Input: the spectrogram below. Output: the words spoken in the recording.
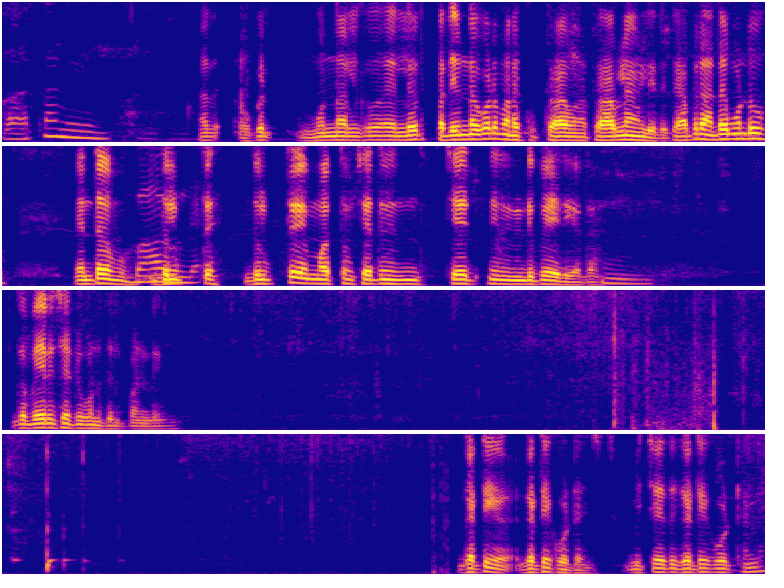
పాతాంది అదే ఒక మూడు నాలుగు లేదు పది ఉన్నా కూడా మనకు ప్రా- ప్రాబ్లం లేదు. కాకపోతే అంతకుముందు ఎంత. దులిపితే దులిపితే మొత్తం చేతి చేతి నిండిపోయేది కదా. ఇంకా వేరే చెట్టు కూడా దులపండి. గట్టిగా గట్టిగా కొట్టండి. మీ చేతి గట్టిగా కొట్టండి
